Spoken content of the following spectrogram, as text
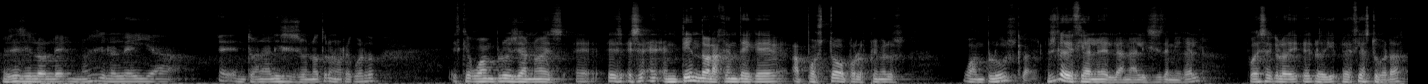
No sé si lo, le... no sé si lo leía en tu análisis o en otro, no recuerdo. Es que OnePlus ya no es, eh, es, es, Entiendo a la gente que apostó por los primeros OnePlus. Claro. No sé si lo decía en el análisis de Miguel. Puede ser que lo, lo, lo decías tú, ¿verdad?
